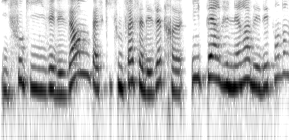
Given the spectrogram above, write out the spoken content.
il, faut qu'ils aient des armes, parce qu'ils sont face à des êtres euh, hyper vulnérables et dépendants.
